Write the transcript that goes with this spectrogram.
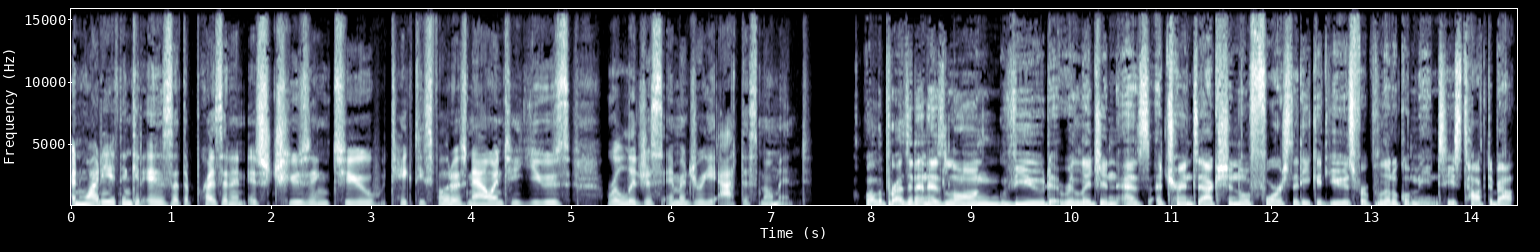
And why do you think it is that the president is choosing to take these photos now and to use religious imagery at this moment? Well, the president has long viewed religion as a transactional force that he could use for political means. He's talked about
